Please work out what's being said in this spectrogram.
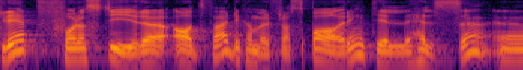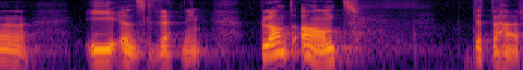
grep for å styre atferd. Det kan være fra sparing til helse uh, i ønsket retning. Blant annet dette her.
